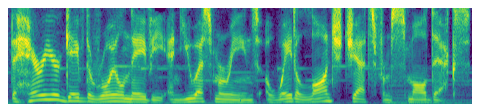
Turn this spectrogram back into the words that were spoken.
The Harrier gave the Royal Navy and U.S. Marines a way to launch jets from small decks.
